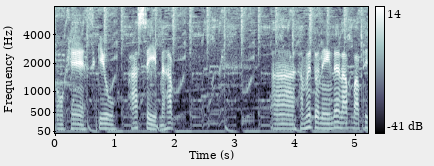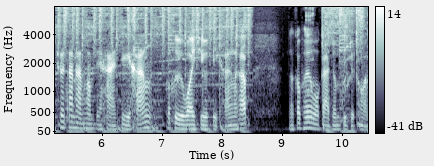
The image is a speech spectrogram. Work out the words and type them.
โอเคสกิลพาสซีฟนะครับอ่าทำให้ตัวเองได้รับบัฟที่ช่วยต้านทานความเสียหาย 4 ครั้ง ก็คือไวชิล4ครั้งนะครับ แล้วก็เพิ่มโอกาสโจมตีจุดอ่อน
